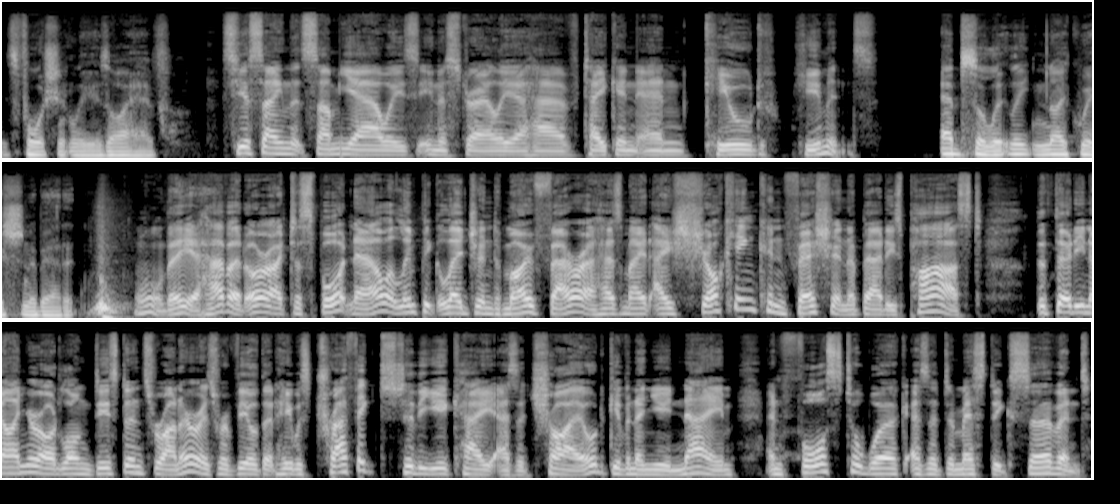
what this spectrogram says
as fortunately as I have. So you're saying that some Yowies in Australia have taken and killed humans? Absolutely, no question about it. Oh, there you have it. All right, to sport now. Olympic legend Mo Farah has made a shocking confession about his past. The 39 year old long distance runner has revealed that he was trafficked to the UK as a child, given a new name, and forced to work as a domestic servant.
